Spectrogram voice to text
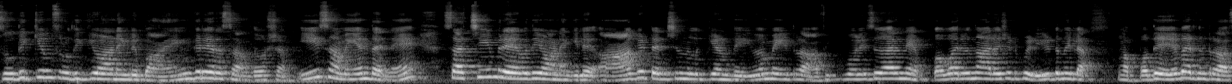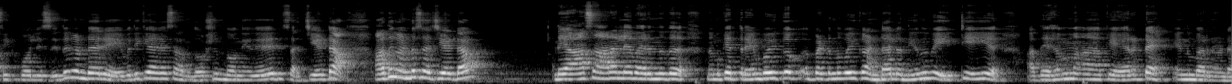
ശ്രുതിക്കും ശ്രുതിക്കുവാണെങ്കിൽ ഭയങ്കര സന്തോഷം. ഈ സമയം തന്നെ സച്ചിയും രേവതിയും ആണെങ്കിൽ ആകെ ടെൻഷൻ നിൽക്കുകയാണ്. ദൈവമേ ട്രാഫിക് പോലീസുകാരൻ എപ്പോൾ വരും എന്ന് ആലോചിച്ചിട്ട് പിടികിട്ടുന്നില്ല അപ്പോൾ ദേ വരുന്നു ട്രാഫിക് പോലീസ് ഇത് കണ്ട് രേവതിക്കാകെ സന്തോഷം തോന്നിയത് സച്ചിയേട്ടാ. അത് കണ്ട് സച്ചിയേട്ടാ? ദേ ആ സാറല്ലേ വരുന്നത്? നമുക്ക് എത്രയും പോയി പെട്ടെന്ന് പോയി കണ്ടാലോ? നീ ഒന്ന് വെയിറ്റ് ചെയ്യ്. അദ്ദേഹം കയറട്ടെ എന്നും പറഞ്ഞുകൊണ്ട്.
